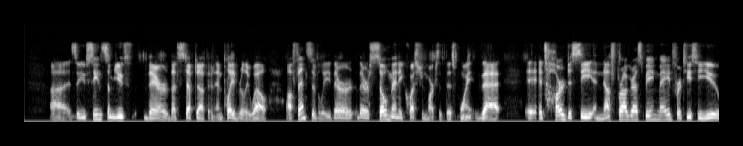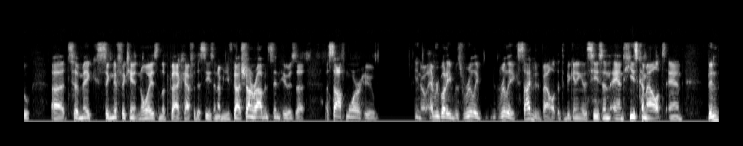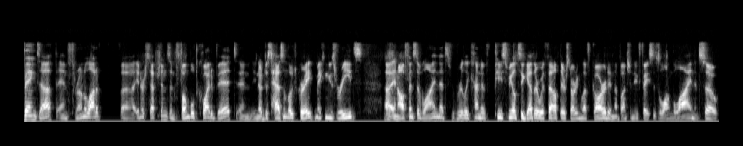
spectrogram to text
Uh, and so you've seen some youth there that stepped up and, and played really well. Offensively, there are there are so many question marks at this point that it's hard to see enough progress being made for TCU uh, to make significant noise in the back half of the season. I mean, you've got Shawn Robinson, who is a, a sophomore who, you know, everybody was really, really excited about at the beginning of the season, and he's come out and been banged up and thrown a lot of uh, interceptions and fumbled quite a bit, and you know, just hasn't looked great making his reads. Uh, an offensive line that's really kind of piecemeal together without their starting left guard and a bunch of new faces along the line, and so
